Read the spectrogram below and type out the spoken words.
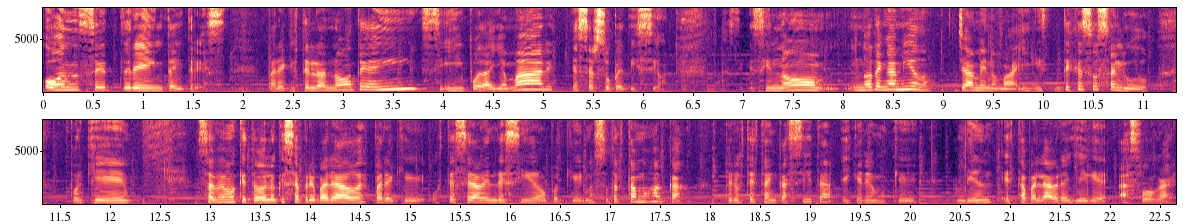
11 33 para que usted lo anote ahí y pueda llamar y hacer su petición. Así que si no, no tenga miedo, llame nomás y deje su saludo, porque sabemos que todo lo que se ha preparado es para que usted sea bendecido, porque nosotros estamos acá, pero usted está en casita y queremos que también esta palabra llegue a su hogar.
